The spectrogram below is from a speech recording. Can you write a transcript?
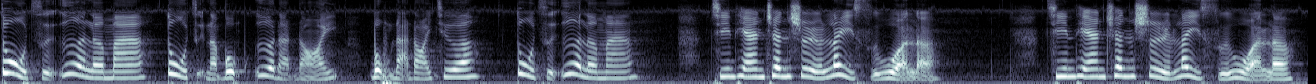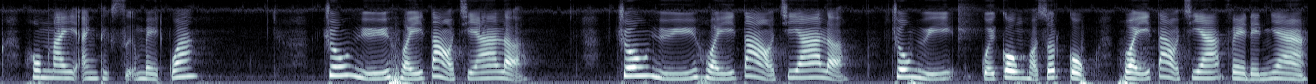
Tụ chữ ưa lờ mà Tụ chữ là bụng, ưa là đói Bụng đã đói chưa? Tụ chữ ưa lờ mà 今天真是累死我了今天真是累死我了 Hôm nay anh thực sự mệt quá 终于回到家了终于回到家了终于 cuối cùng hoặc rốt cục 回到家 về đến nhà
